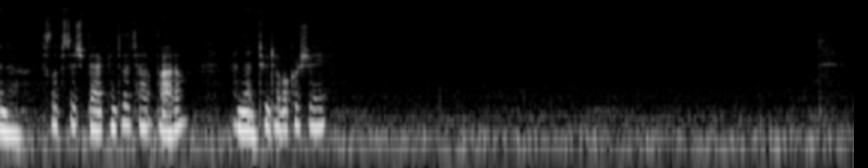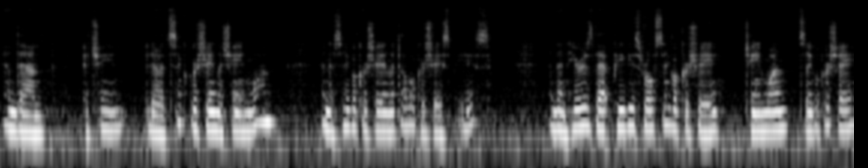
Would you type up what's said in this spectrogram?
And a slip stitch back into the top bottom. And then two double crochet and then a chain, a single crochet in the chain one and a single crochet in the double crochet space. And then here's that previous row single crochet, chain one, single crochet.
